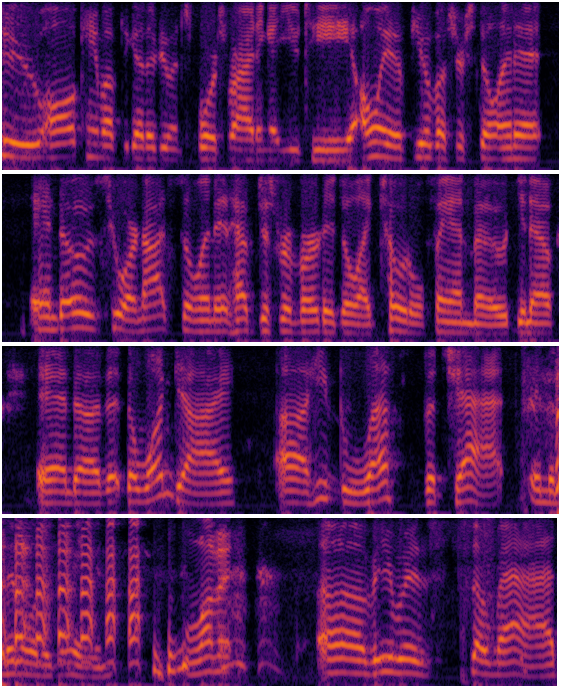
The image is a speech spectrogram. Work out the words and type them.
who all came up together doing sports writing at UT. Only a few of us are still in it, and those who are not still in it have just reverted to like total fan mode, you know. And uh, the, the one guy, uh, he left the chat in the middle of the game. Love it. Um, he was so mad,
